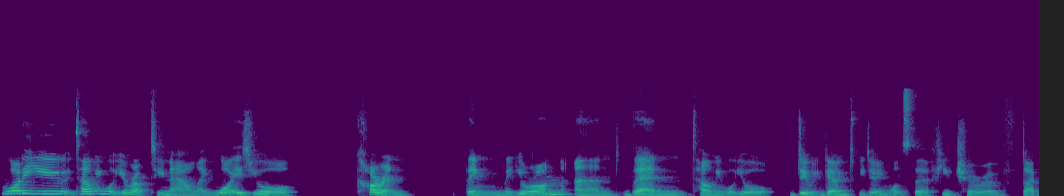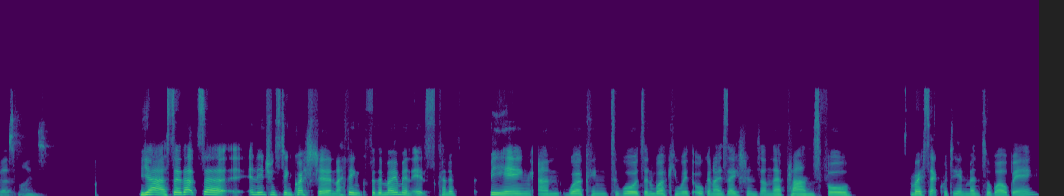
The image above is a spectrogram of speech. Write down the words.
What are you tell me what you're up to now. Like what is your current thing that you're on? And then tell me what you're doing going to be doing. What's the future of diverse minds? Yeah, so that's a an interesting question. I think for the moment it's kind of being and working towards and working with organizations on their plans for race equity and mental well-being.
